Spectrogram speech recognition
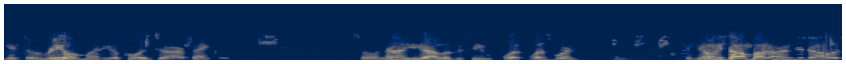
get the real money according to our banker. So now you got to look and see what what's worth. If you're only talking about a hundred dollars,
